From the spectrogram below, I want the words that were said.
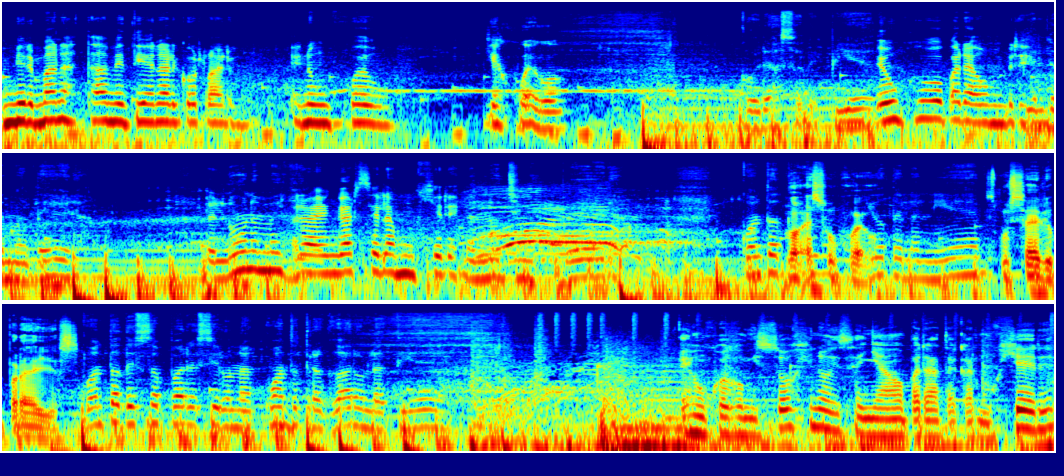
Mi hermana estaba metida en algo raro, en un juego. ¿Qué juego? Coraza de piedra, Es un juego para hombres, piel de madera. La luna me para vengarse las mujeres. la noche me espera. ¿Cuántas No, es un juego. de la nieve? Es muy serio para ellas. ¿Cuántas desaparecieron? ¿A cuántas tragaron la tierra? Es un juego misógino diseñado para atacar mujeres.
